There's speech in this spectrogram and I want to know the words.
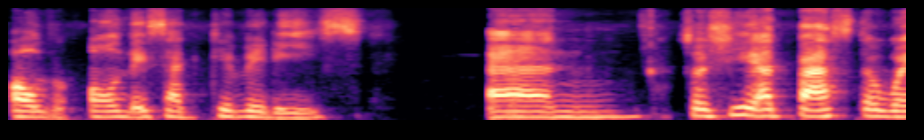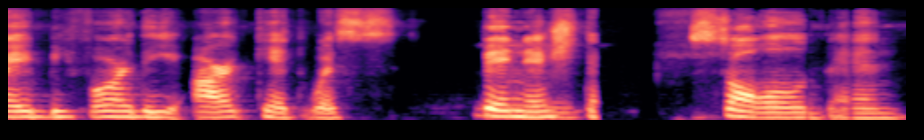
all, all these activities. And so she had passed away before the art kit was finished, and sold, and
